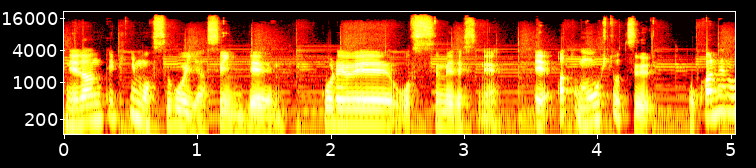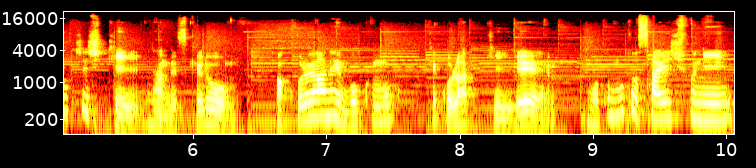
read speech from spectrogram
値段的にもすごい安いんで、これおすすめですね。で、あともう一つ、お金の知識なんですけど、まあ、これはね、僕も結構ラッキーで、もともと最初に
